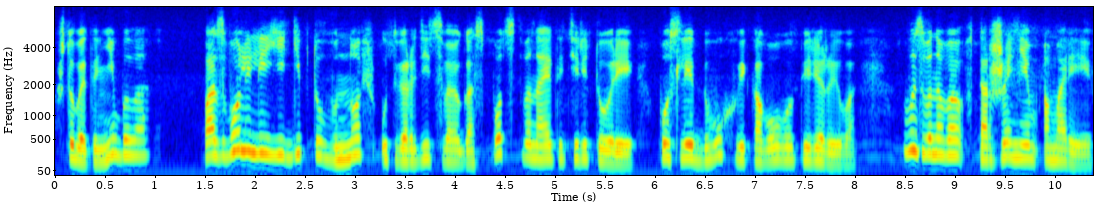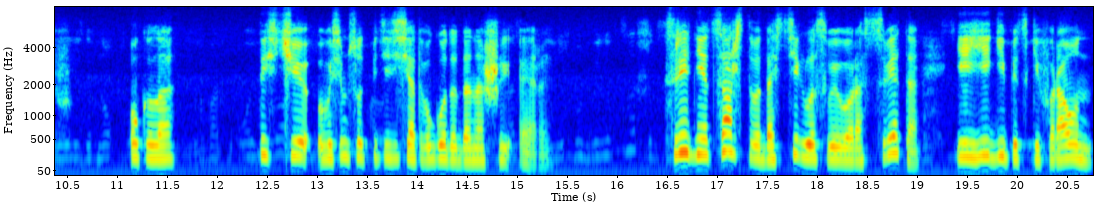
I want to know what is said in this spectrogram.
что бы это ни было, позволили Египту вновь утвердить свое господство на этой территории после двухвекового перерыва, вызванного вторжением амареев, около 1850 года до нашей эры. Среднее царство достигло своего расцвета, и египетский фараон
